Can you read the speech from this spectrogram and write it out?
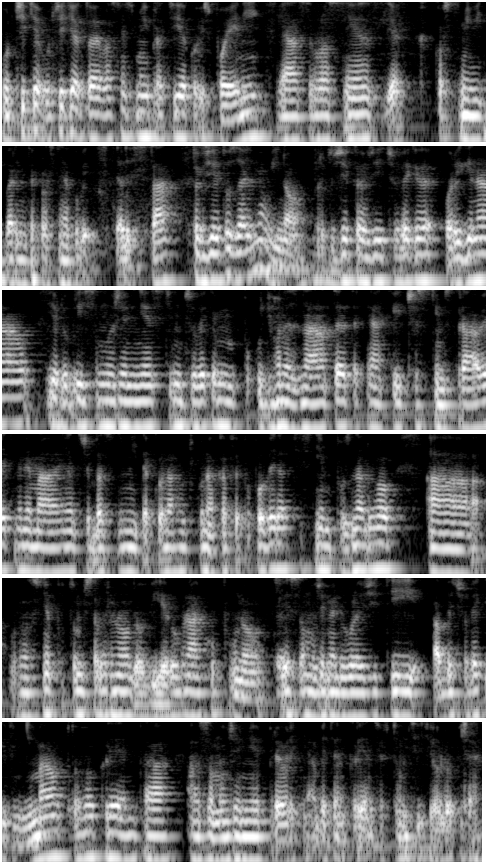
Určitě, určitě, to je vlastně s mojí prací jako i spojený. Já jsem vlastně jak kostýmní výtvarník, tak vlastně jako stylista. Takže je to zajímavý, no, protože každý člověk je originál. Je dobrý samozřejmě s tím člověkem, pokud ho neznáte, tak nějaký čas s ním strávit minimálně, třeba s ním mít jako na hoďku na kafe, popovědat si s ním, poznat ho a vlastně potom se vrhnout do víru nákupu. No. Je samozřejmě důležitý, aby člověk vnímal toho klienta a samozřejmě prioritně, aby ten klient se v tom cítil dobře.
